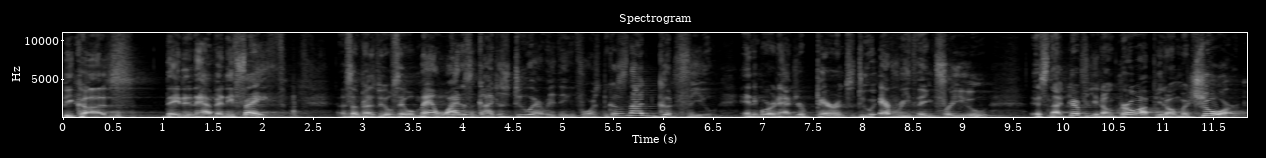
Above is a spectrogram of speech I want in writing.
because they didn't have any faith. Sometimes people say, well, man, why doesn't God just do everything for us? Because it's not good for you any more than have your parents do everything for you. It's not good for you. You don't grow up, you don't mature.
